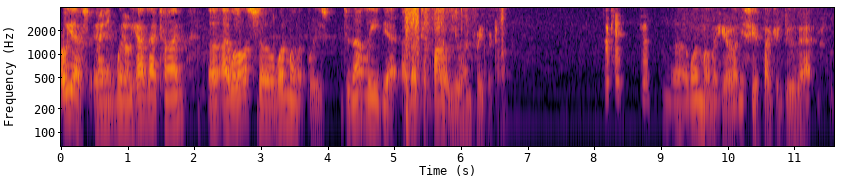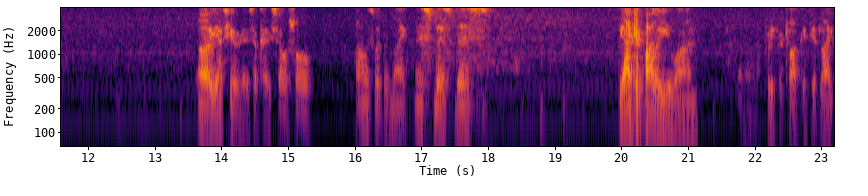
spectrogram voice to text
Oh yes, and when we have that time, uh, I will also one moment, please. Do not leave yet. I'd like to follow you on Free4Talk. Okay, good. Uh, one moment here. Let me see if I could do that. Oh yes, here it is. Okay, social. Follow us with the mic. This, this, this. Yeah, I could follow you on uh, Free4Talk if you'd like.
